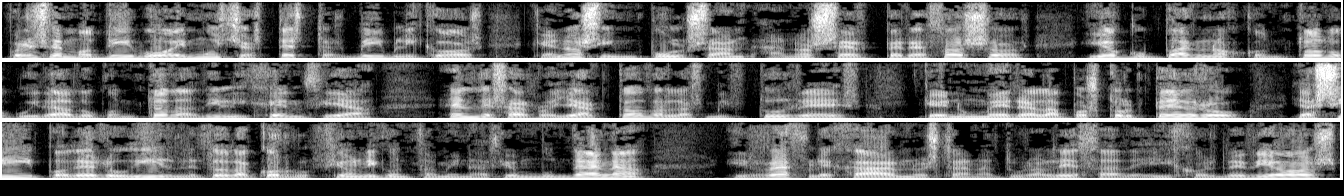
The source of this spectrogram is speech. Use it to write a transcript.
Por ese motivo hay muchos textos bíblicos que nos impulsan a no ser perezosos y ocuparnos con todo cuidado, con toda diligencia, en desarrollar todas las virtudes que enumera el apóstol Pedro, y así poder huir de toda corrupción y contaminación mundana y reflejar nuestra naturaleza de hijos de Dios.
